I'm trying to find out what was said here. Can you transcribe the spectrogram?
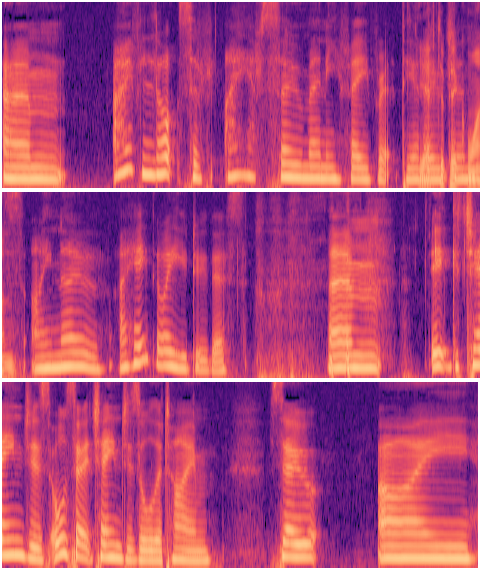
Um, I have lots of. I have so many favorite theologians. You have to pick one. I know. I hate the way you do this. um, it changes. Also, it changes all the time. So I.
